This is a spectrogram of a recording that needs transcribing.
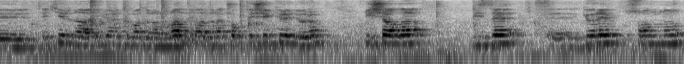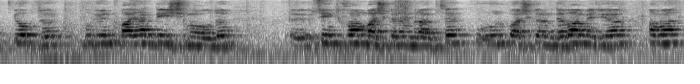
e, Tekirdağ il yönetimi adına, Muratlı adına çok teşekkür ediyorum. İnşallah bizde e, görev sonunu yoktur. Bugün bayrak değişimi oldu. E, Hüseyin Tufan Başkanım bıraktı. Uğur Başkanım devam ediyor ama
